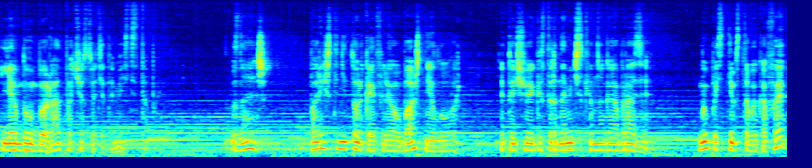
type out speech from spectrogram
и я был бы рад почувствовать это вместе с тобой. Знаешь, Париж это не только Эйфелева башня и Лувр это еще и гастрономическое многообразие. Мы посетим с тобой кафе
